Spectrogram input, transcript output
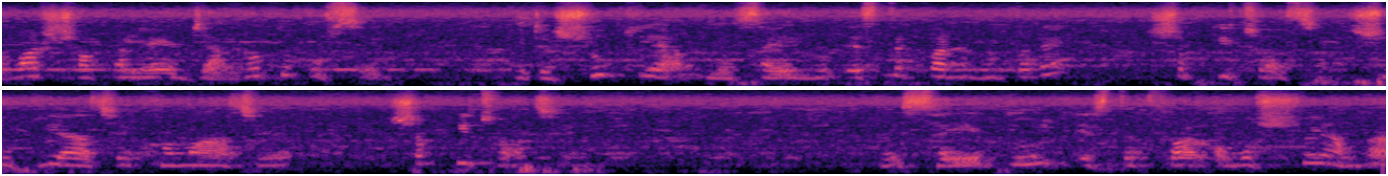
আবার সকালে জাগ্রত করছে এটা সুক্রিয়া আপনি সাইদুল ইস্তেগফারের ভিতরে সব কিছু আছে। সুক্রিয়া আছে, ক্ষমা আছে সব কিছু আছে। তাই সাইদুল ইস্তেগফার অবশ্যই আমরা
